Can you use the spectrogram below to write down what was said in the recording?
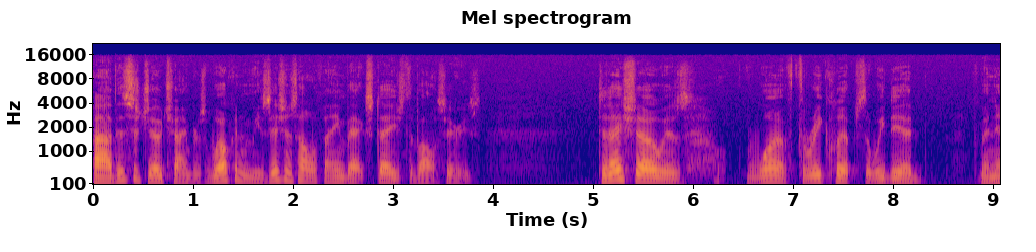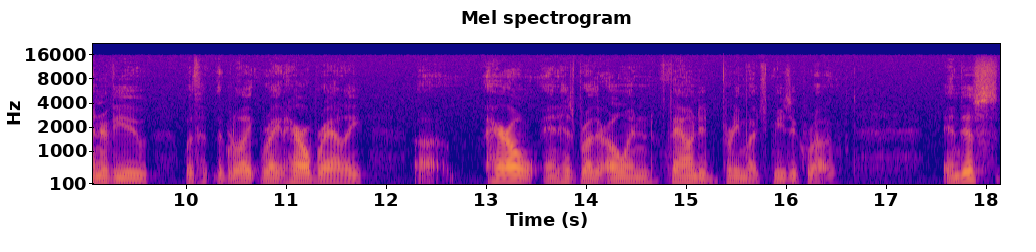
Hi, this is Joe Chambers. Welcome to Musicians Hall of Fame Backstage, the Vault Series. Today's show is one of three clips that we did from an interview with the great, great Harold Bradley. Uh, Harold and his brother Owen founded pretty much Music Row. In this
